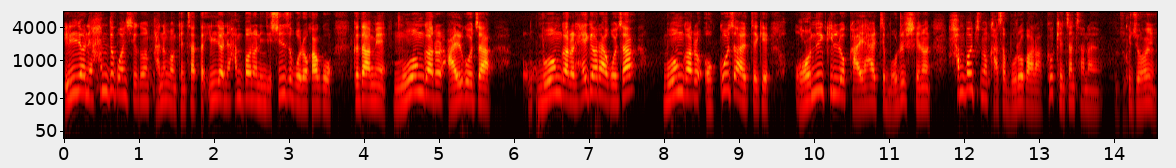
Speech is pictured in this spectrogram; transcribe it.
일년에 한두 번씩은 가는 건 괜찮다. 일년에 한 번은 이제 신수 보러 가고 그다음에 무언가를 알고자 무언가를 해결하고자 무언가를 얻고자 할 때게 어느 길로 가야 할지 모를 시에는 한 번쯤은 가서 물어봐라. 그거 괜찮잖아요. 그죠. 그죠? 예.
